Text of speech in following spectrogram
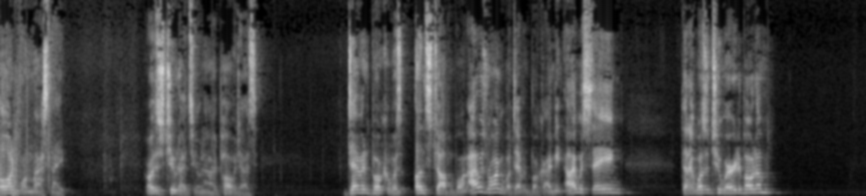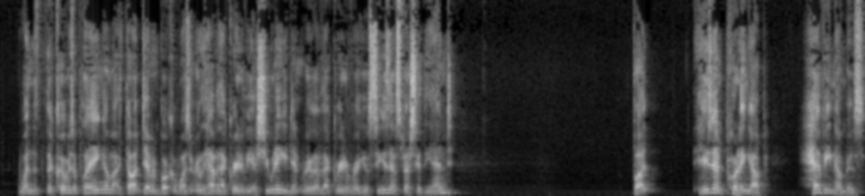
on one last night. Or this is two nights ago now. I apologize. Devin Booker was unstoppable. And I was wrong about Devin Booker. I mean, I was saying that I wasn't too worried about him. When the, the Clippers are playing him, I thought Devin Booker wasn't really having that great of a shooting. He didn't really have that great of a regular season, especially at the end. But he's been putting up heavy numbers.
